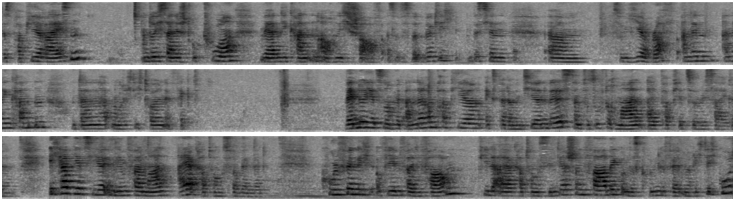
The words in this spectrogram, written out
das Papier reißen und durch seine Struktur werden die Kanten auch nicht scharf. Also das wird wirklich ein bisschen ähm, so wie hier rough an den, an den Kanten und dann hat man einen richtig tollen Effekt. Wenn du jetzt noch mit anderem Papier experimentieren willst, dann versuch doch mal Altpapier zu recyceln. Ich habe jetzt hier in dem Fall mal Eierkartons verwendet. Cool finde ich auf jeden Fall die Farben. Viele Eierkartons sind ja schon farbig und das Grün gefällt mir richtig gut.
